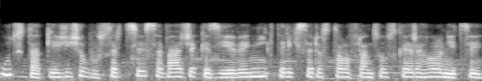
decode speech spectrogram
Úcta k Ježíšovu srdci se váže ke zjevení, kterých se dostalo francouzské řeholnici,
